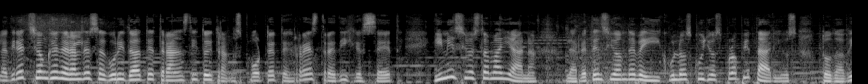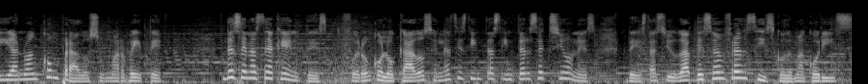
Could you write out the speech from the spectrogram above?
La Dirección General de Seguridad de Tránsito y Transporte Terrestre, DGCET, inició esta mañana la retención de vehículos cuyos propietarios todavía no han comprado su marbete. Decenas de agentes fueron colocados en las distintas intersecciones de esta ciudad de San Francisco de Macorís.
